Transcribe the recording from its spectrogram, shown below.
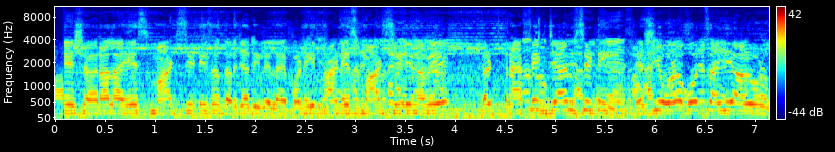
हे शहराला हे स्मार्ट सिटीचा दर्जा दिलेला आहे. पण ही ठाणे स्मार्ट सिटी नव्हे तर ट्रॅफिक जॅम सिटी याची ओळख होत चालली आहे हळूहळू.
